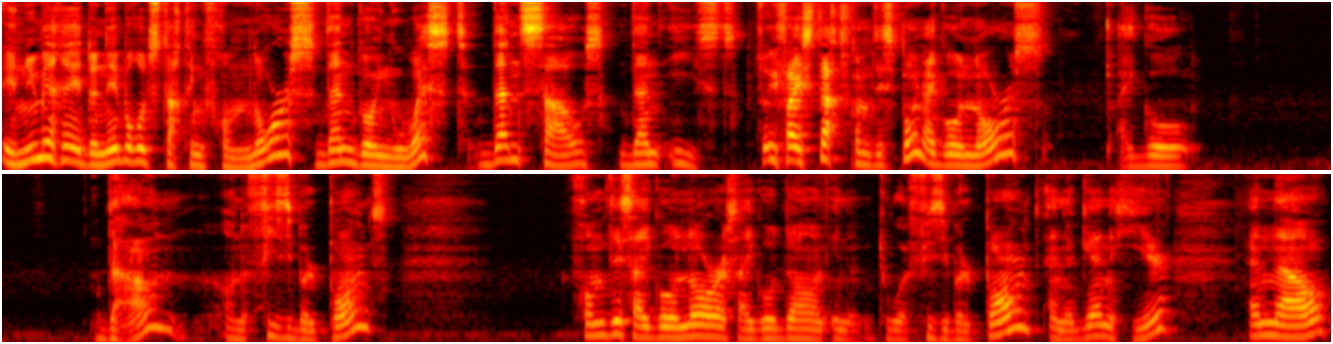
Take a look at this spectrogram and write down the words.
enumerate the neighborhood starting from north, then going west, then south, then east. So if I start from this point, I go north, I go down on a feasible point. From this I go north, I go down into a feasible point, and again here. And now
